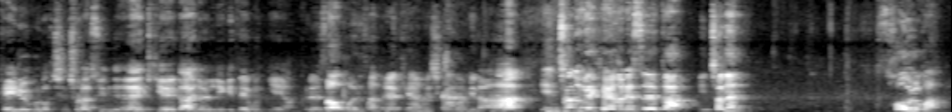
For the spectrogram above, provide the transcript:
대륙으로 진출할 수 있는 기회가 열리기 때문이에요. 그래서 원산을 개항을 시킨 겁니다. 인천은 왜 개항을 했을까? 인천은 서울과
